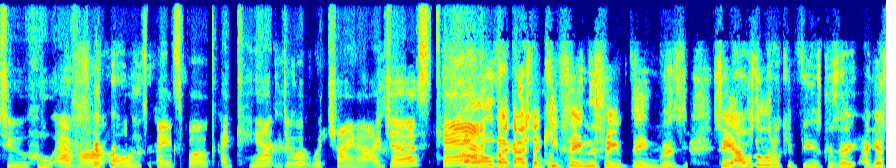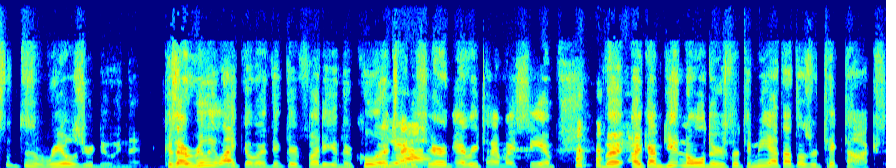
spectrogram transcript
to whoever owns Facebook. I can't do it with China. I just can't. Oh my gosh, I keep saying the same thing. But see, I was a little confused because I, I guess it's the reels you're doing then. Because I really like them. I think they're funny and they're cool. And I yeah. try to share them every time I see them. but like I'm getting older. So to me, I thought those were TikToks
